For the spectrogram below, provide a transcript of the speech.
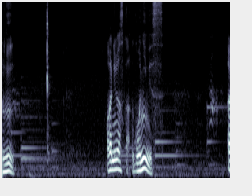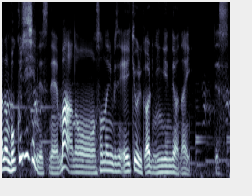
5人。わかりますか ?5 人です。あの、僕自身ですね、まあ、あの、そんなに別に影響力ある人間ではないです。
